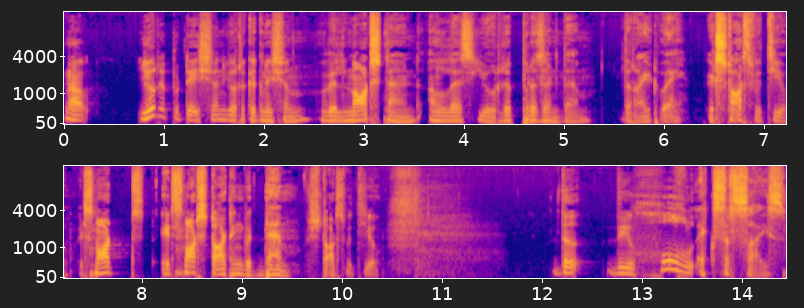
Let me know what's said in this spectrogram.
Now your reputation your recognition will not stand unless you represent them the right way. It starts with you. It's not it's not starting with them. It starts with you. The the whole exercise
